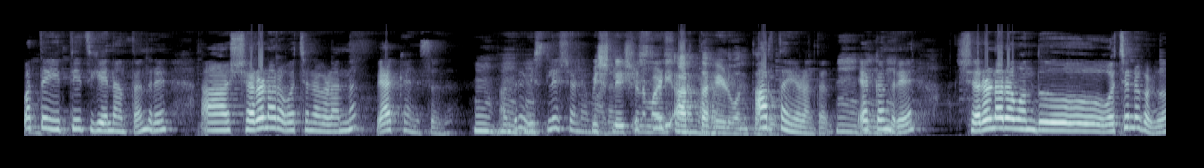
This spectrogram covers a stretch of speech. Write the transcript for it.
ಮತ್ತೆ ಇತ್ತೀಚೆಗೆ ಏನಂತಂದ್ರೆ ಆ, ಶರಣರ ವಚನಗಳನ್ನ ವ್ಯಾಖ್ಯಾನಿಸೋದು. ಅಂದ್ರೆ ವಿಶ್ಲೇಷಣೆ. ವಿಶ್ಲೇಷಣೆ ಮಾಡಿ ಅರ್ಥ ಹೇಳುವಂತ ಅರ್ಥ ಹೇಳುವಂತದ್ದು ಯಾಕಂದ್ರೆ ಶರಣರ ಒಂದು ವಚನಗಳು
